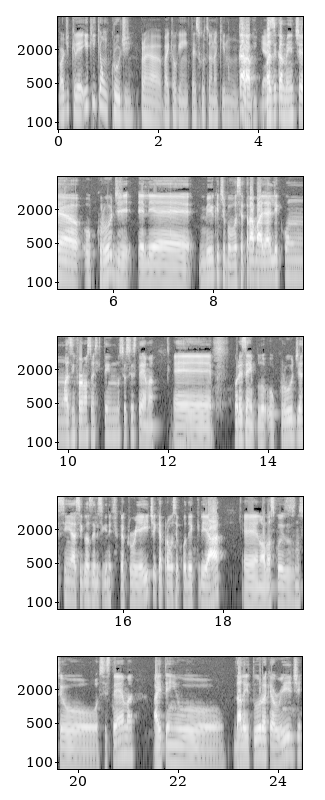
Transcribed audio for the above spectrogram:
Pode crer. E o que, que é um CRUD? Pra, vai que alguém que tá escutando aqui não Cara, é. basicamente é o CRUD, ele é meio que tipo, você trabalhar ele com as informações que tem no seu sistema. É, por exemplo, o CRUD, assim, as siglas dele significa Create, que é para você poder criar é, novas coisas no seu sistema. Aí tem o da leitura, que é o Read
